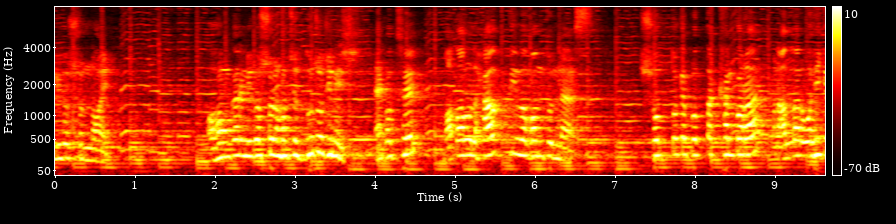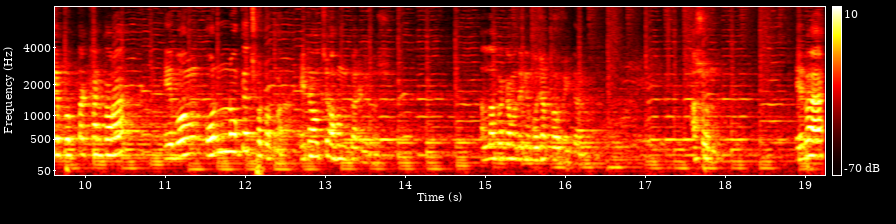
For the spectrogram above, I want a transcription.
নিদর্শন নয়। অহংকারের নিদর্শন হচ্ছে দুটো জিনিস। এক হচ্ছে বাতারুল হাক্কি ওয়া গমতুন নাস। সত্যকে প্রত্যাখ্যান করা মানে আল্লাহর ওহিকে প্রত্যাখ্যান করা এবং অন্যকে ছোট করা। এটা হচ্ছে অহংকারের নিদর্শন। আল্লাহ আমাদেরকে বোঝার তৌফিক দান আসুন, এবার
